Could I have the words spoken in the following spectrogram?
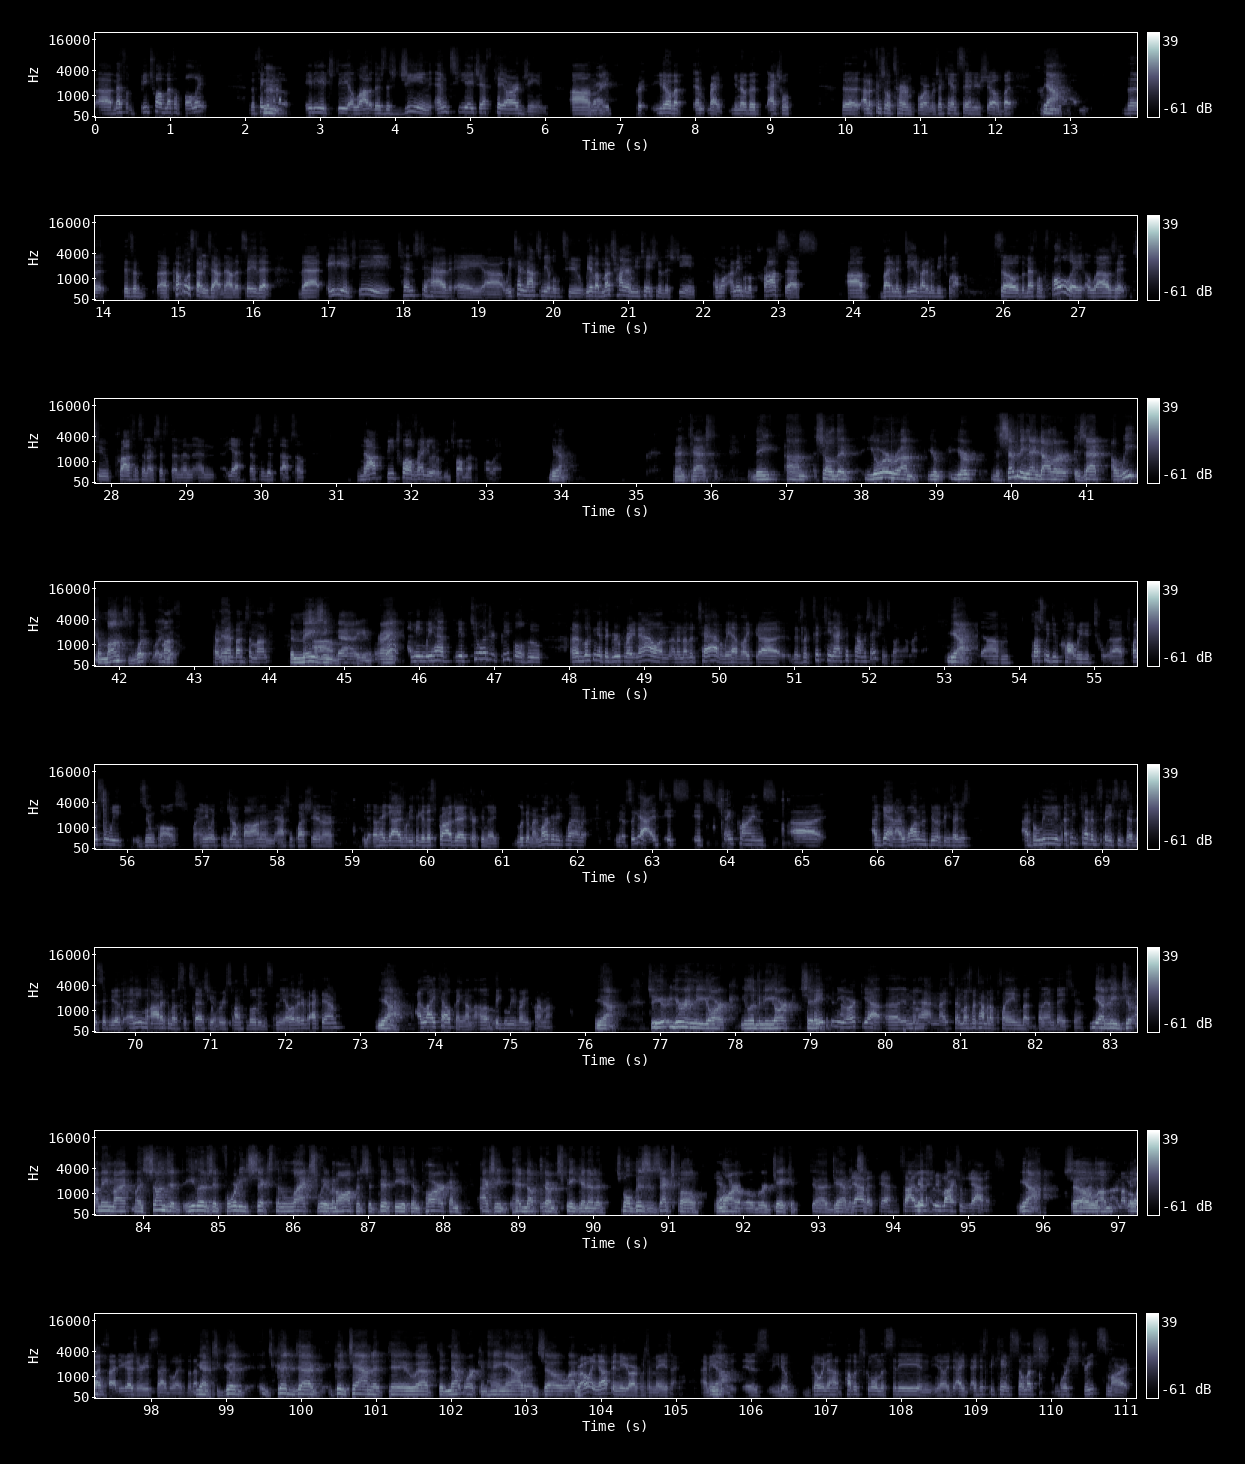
uh, methyl, B12 methylfolate. The thing Hmm. about ADHD, a lot of there's this gene, MTHFR gene. Um, Right. you know, but um, right, you know the actual the unofficial term for it, which I can't say on your show, but Yeah. um, the there's a, a couple of studies out now that say that that ADHD tends to have a uh, we tend not to be able to we have a much higher mutation of this gene and we're unable to process uh, vitamin D and vitamin B12. So the methylfolate allows it to process in our system and and yeah, that's some good stuff. So not B12 regular, but B12 methylfolate. Yeah. Fantastic. The um, so the your um your your the seventy nine dollar is that a week a month what, what month, seventy nine bucks a month. amazing Um, value right Yeah, I mean, we have we have 200 people who, and I'm looking at the group right now on, on another tab, and we have like uh, there's like 15 active conversations going on right now. yeah now. Um, plus, we do call we do tw- uh, twice a week Zoom calls where anyone can jump on and ask a question, or you know, hey guys, what do you think of this project, or can I look at my marketing plan? You know, so yeah, it's it's it's Shank Minds. Uh, again, I wanted to do it because I just I believe I think Kevin Spacey said this: if you have any modicum of success, you have a responsibility to send the elevator back down. yeah I like helping. I'm, I'm a big believer in karma. yeah so you're you're in New York you live in New York City Based in New York, yeah, uh, in Manhattan. I spend most of my time on a plane, but but I'm based here. Yeah, me too. I mean, my my son's at he lives at 46th and Lex. We have an office at 50th and Park. I'm actually heading up there. I'm speaking at a small business expo Yeah. tomorrow over at Jacob uh, Javits. Javits, yeah. So I live Yeah. three blocks from Javits. Yeah. So I'm, um, I'm on the know, west side. You guys are east side boys, but Yeah, it's a good it's good uh, good town to to, uh, to network and hang out in. So um, growing up in New York was amazing. I mean, Yeah. it, was, it was you know going to public school in the city, and you know I, I just became so much more street smart.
